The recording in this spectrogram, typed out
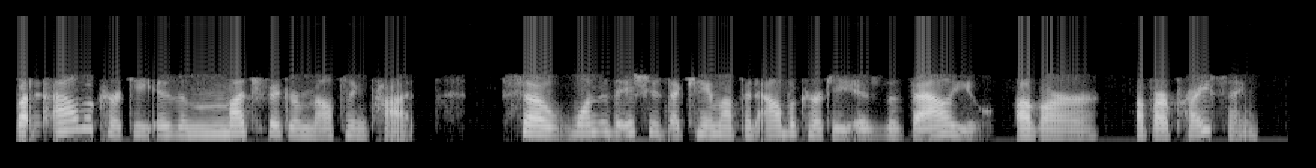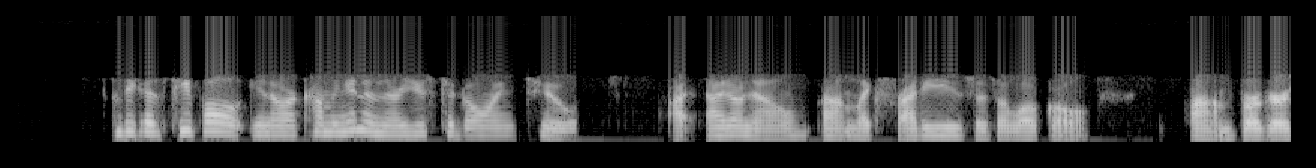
But Albuquerque is a much bigger melting pot. So one of the issues that came up in Albuquerque is the value of our of our pricing because people, you know, are coming in and they're used to going to I I don't know, um like Freddy's is a local um burger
